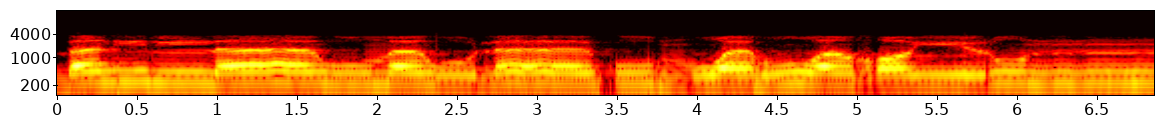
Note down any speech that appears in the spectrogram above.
بل الله مولاكم وهو خير الناصرين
